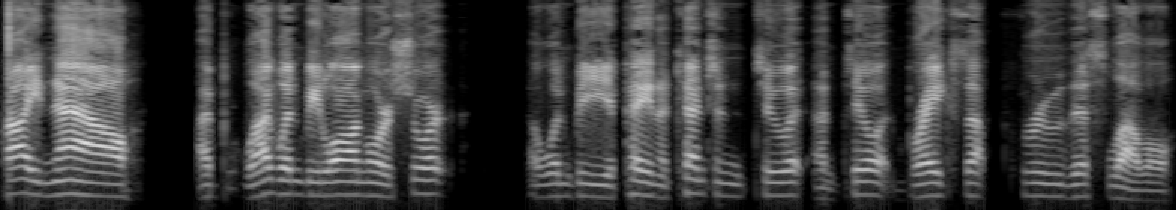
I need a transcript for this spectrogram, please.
probably now, I, I wouldn't be long or short. I wouldn't be paying attention to it until it breaks up through this level.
